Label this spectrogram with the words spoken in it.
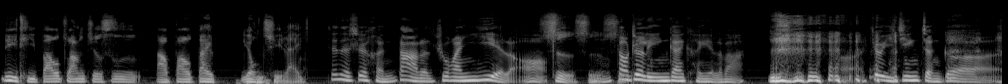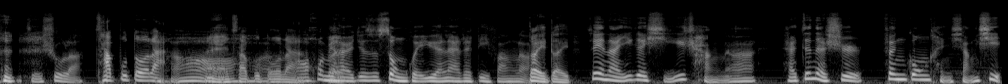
立体包装就是把包袋用起来，真的是很大的专业了哦。是是，到这里应该可以了吧？就已经整个 结束了，差不多了。哦，差不多啦。哦，后面还有就是送回原来的地方了。对对。所以呢，一个洗衣厂呢，还真的是分工很详细。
